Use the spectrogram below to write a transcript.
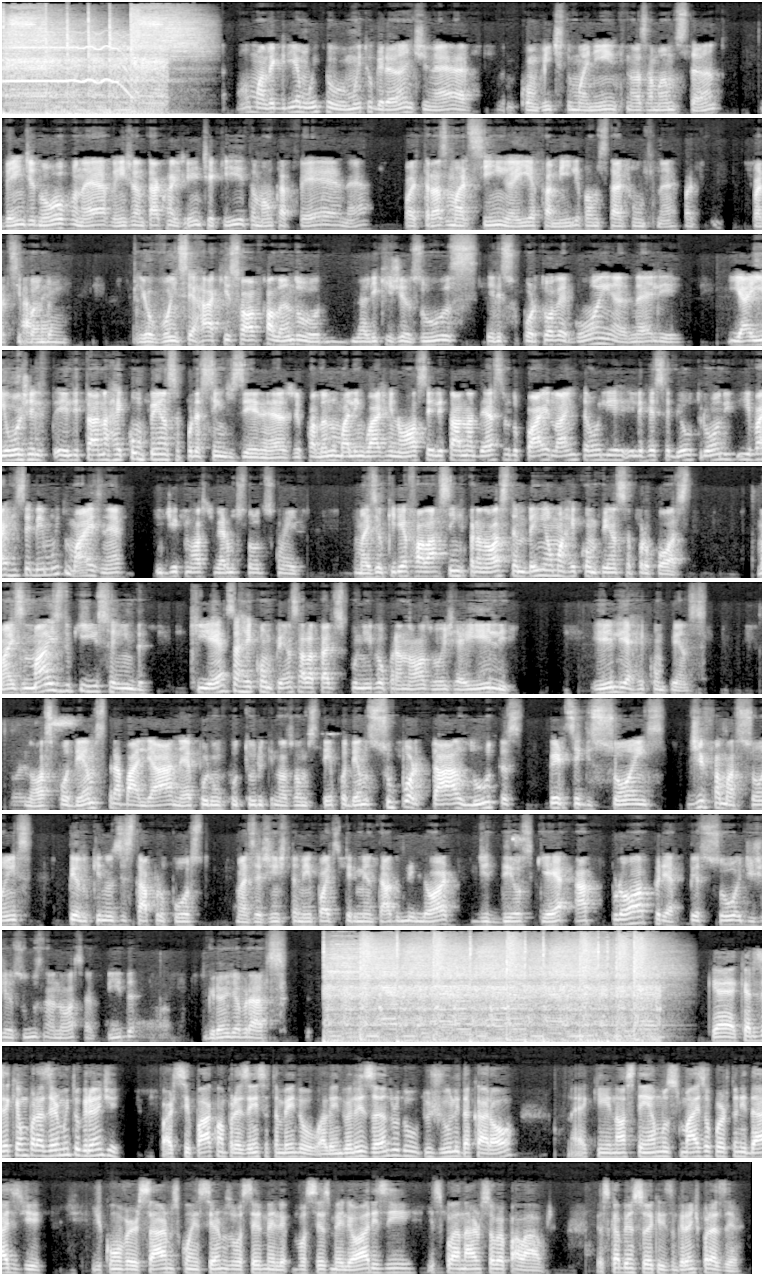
Uma alegria muito, muito grande, né? O convite do Maninho, que nós amamos tanto. Vem de novo, né? Vem jantar com a gente aqui, tomar um café, né? Pode trazer o Marcinho aí, a família, vamos estar juntos, né? Participando. Amém. Eu vou encerrar aqui só falando ali que Jesus, ele suportou a vergonha, né? Ele, e aí hoje ele, ele tá na recompensa, por assim dizer, né? Falando uma linguagem nossa, ele tá na destra do Pai lá, então ele, ele recebeu o trono e, e vai receber muito mais, né? O dia que nós estivermos todos com ele. Mas eu queria falar assim que para nós também é uma recompensa proposta. Mas mais do que isso ainda, que essa recompensa ela está disponível para nós hoje, é Ele ele é recompensa. Nós podemos trabalhar né, por um futuro que nós vamos ter, podemos suportar lutas, perseguições, difamações pelo que nos está proposto, mas a gente também pode experimentar do melhor de Deus, que é a própria pessoa de Jesus na nossa vida. Grande abraço. Quer, quer dizer que é um prazer muito grande participar com a presença também do, além do Elisandro, do, do Júlio e da Carol, né, que nós tenhamos mais oportunidades de, de conversarmos, conhecermos vocês, vocês melhores e explanarmos sobre a palavra. Deus que abençoe, queridos. Um grande prazer.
